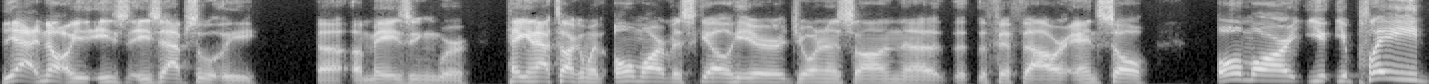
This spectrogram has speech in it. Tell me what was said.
Yeah, no, he's he's absolutely uh, amazing. We're hanging out talking with Omar Vizquel here, joining us on uh, the, the fifth hour. And so, Omar, you, you played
